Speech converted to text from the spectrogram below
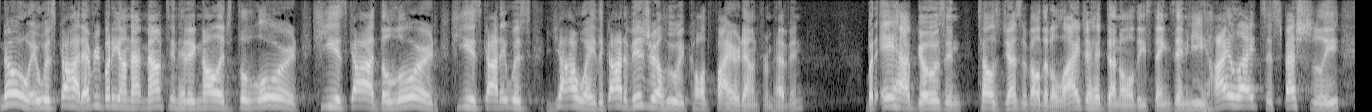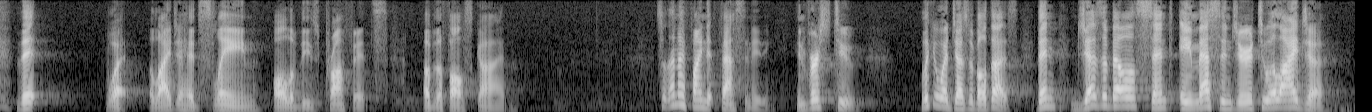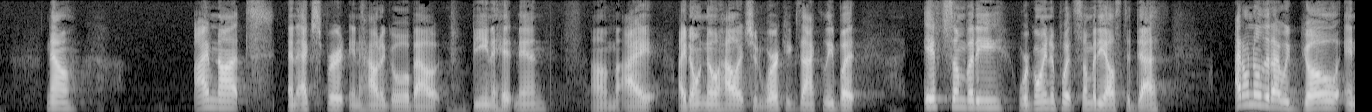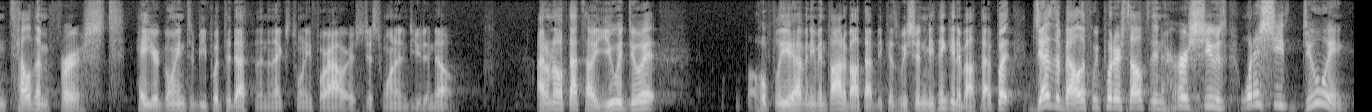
No, it was God. Everybody on that mountain had acknowledged the Lord. He is God. The Lord, He is God. It was Yahweh, the God of Israel, who had called fire down from heaven. But Ahab goes and tells Jezebel that Elijah had done all these things, and he highlights especially that what? Elijah had slain all of these prophets of the false God. So then I find it fascinating. In verse 2, look at what Jezebel does. Then Jezebel sent a messenger to Elijah. Now, I'm not an expert in how to go about being a hitman. Um, I, I don't know how it should work exactly, but if somebody were going to put somebody else to death, I don't know that I would go and tell them first, hey, you're going to be put to death in the next 24 hours. Just wanted you to know. I don't know if that's how you would do it, Hopefully, you haven't even thought about that because we shouldn't be thinking about that. But Jezebel, if we put ourselves in her shoes, what is she doing?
